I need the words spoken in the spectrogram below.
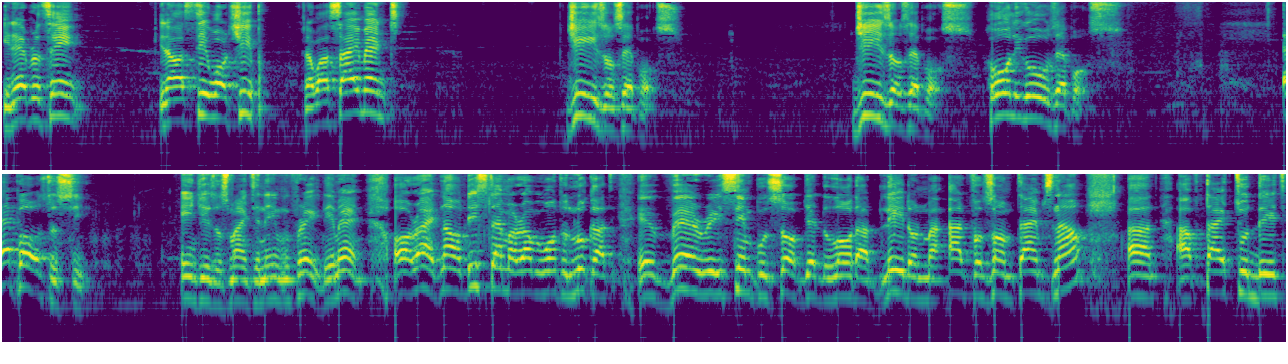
In everything, in our stewardship, in our assignment, Jesus eh, help us. Jesus eh, help us. Holy Ghost help us. Help us to see. In Jesus' mighty name we pray. Amen. All right, now this time around we want to look at a very simple subject the Lord had laid on my heart for some times now. And I've titled it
